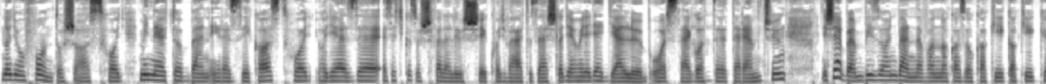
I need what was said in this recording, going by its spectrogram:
nagyon fontos az, hogy minél többen érezzék azt, hogy, hogy ez, ez egy közös felelősség, hogy változás legyen, hogy egy egyenlőbb országot mm. teremtsünk, és ebben bizony benne vannak azok, akik, akik,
